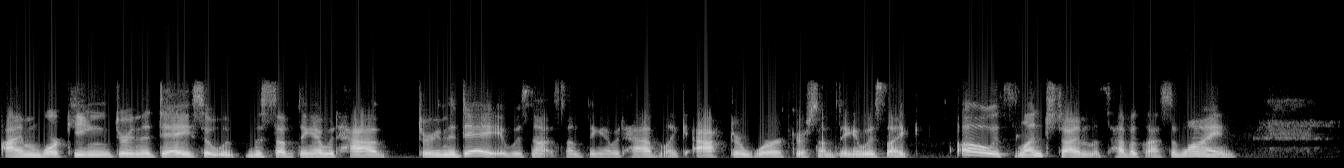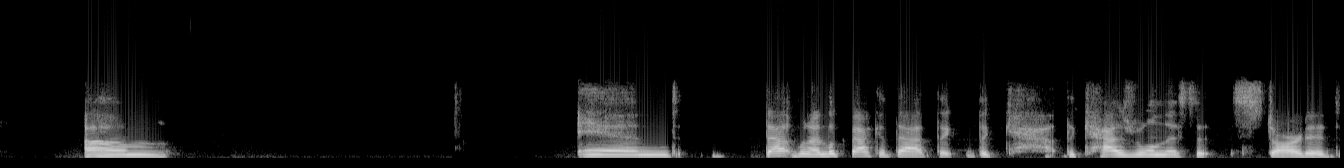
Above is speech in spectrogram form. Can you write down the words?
I'm working during the day, so it was something I would have during the day. It was not something I would have like after work or something. It was like, oh, it's lunchtime, let's have a glass of wine. Um, and that when I look back at that, the the ca- the casualness that started,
